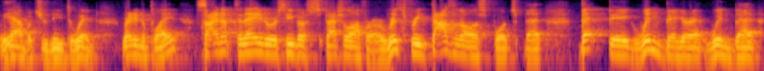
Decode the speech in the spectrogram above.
We have what you need to win. Ready to play? Sign up today to receive a special offer, a risk-free thousand dollars sports bet. Bet big, win bigger at WynnBET.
